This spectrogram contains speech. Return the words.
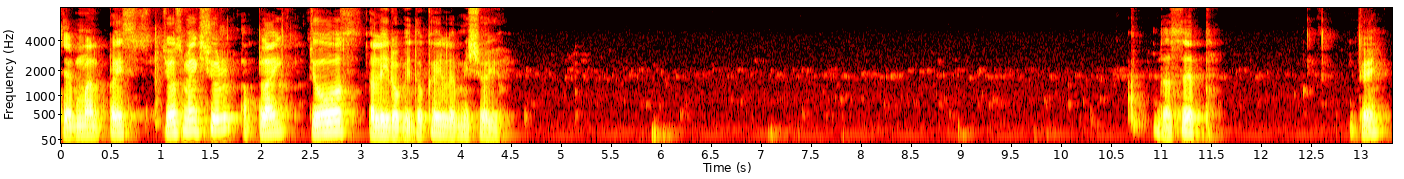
thermal paste. Just make sure apply just a little bit, okay? Let me show you. That's it. Okay.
